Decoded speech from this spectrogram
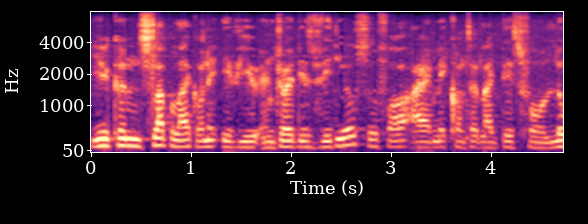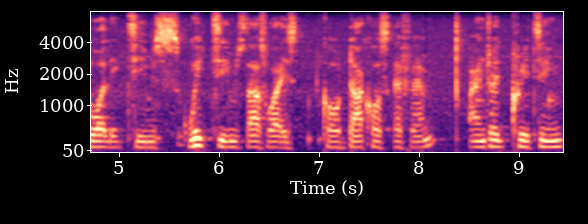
You can slap a like on it if you enjoyed this video. So far, I make content like this for lower league teams, weak teams. That's why it's called Dark Horse FM. I enjoyed creating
